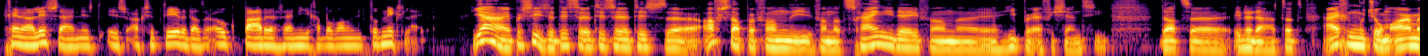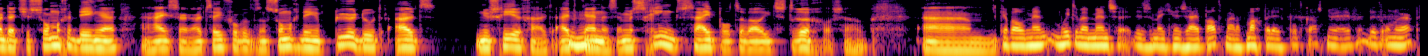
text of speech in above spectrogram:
generalist zijn... Is, is accepteren dat er ook paden zijn die je gaat bewandelen... die tot niks leiden. Ja, precies. Het is, het is, het is eh, afstappen van, die, van dat schijnidee van eh hyperefficiëntie. Dat eh, inderdaad, dat eigenlijk moet je omarmen dat je sommige dingen, hij is er uit voorbeeld van sommige dingen puur doet uit nieuwsgierigheid, uit Mhm. kennis. En misschien zijpelt er wel iets terug of zo. Ehm, Ik heb altijd men- moeite met mensen... Dit is een beetje een zijpad, maar dat mag bij deze podcast nu even, dit onderwerp.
